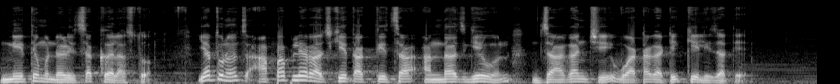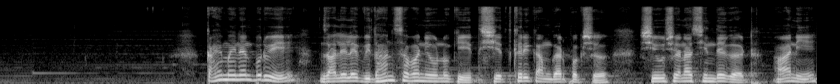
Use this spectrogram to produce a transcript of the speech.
नेते मंडळीचा कल असतो. यातूनच आपापल्या राजकीय ताकदीचा अंदाज घेऊन जागांची वाटाघाटी केली जाते. काही महिन्यांपूर्वी झालेल्या विधानसभा निवडणुकीत शेतकरी कामगार पक्ष शिवसेना शिंदे गट आणि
